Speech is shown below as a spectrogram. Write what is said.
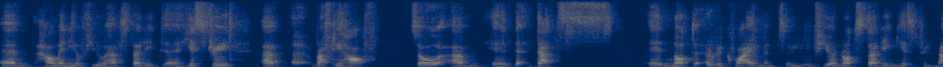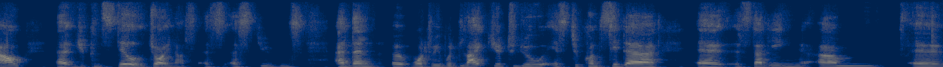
Um, how many of you have studied uh, history? Roughly half. So um, th that's not a requirement. So if you're not studying history now, you can still join us as, as students. And then uh, what we would like you to do is to consider uh, studying, um, uh,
